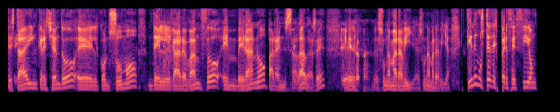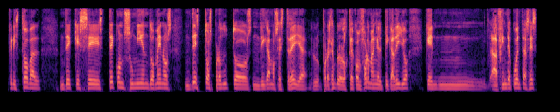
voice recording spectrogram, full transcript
está increciendo el consumo del garbanzo en verano para ensaladas, ¿eh? Eh, es una maravilla, es una maravilla. ¿Tienen ustedes percepción, Cristóbal, de que se esté consumiendo menos de estos productos, digamos, estrella? Por ejemplo, los que conforman el picadillo, que mm, a fin de cuentas es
